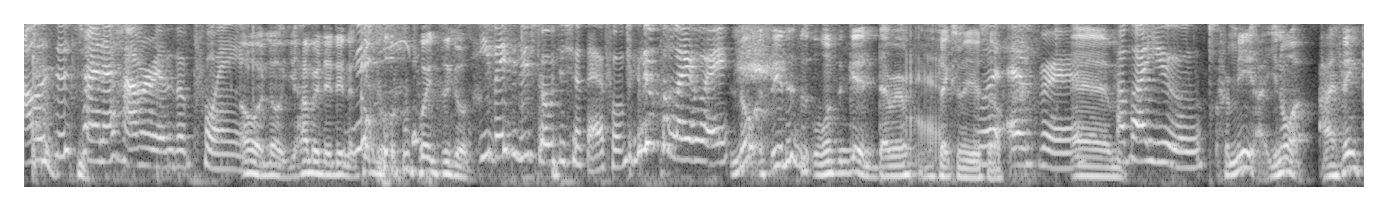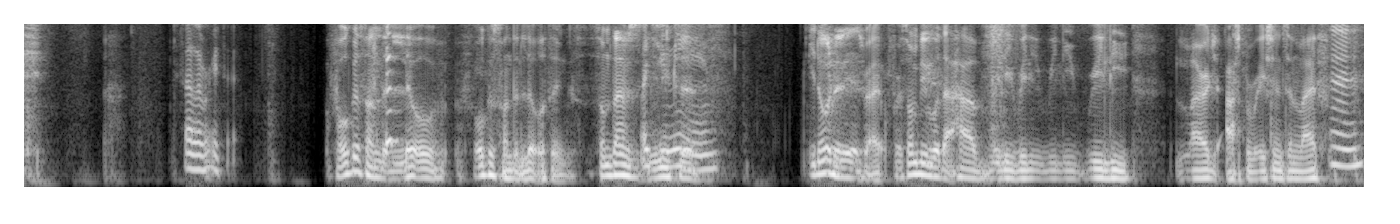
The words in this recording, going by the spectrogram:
I was just trying to hammer in the point. oh no, you hammered it in a couple of points ago. You basically just told me to shut the F up in a polite way. No, see, this is once again direct reflection of yourself. Whatever. Um, How about you? For me, you know what? I think Celebrate it. focus on the little focus on the little things. Sometimes What you you need to mean? You know what it is, right? For some people that have really, really, really, really large aspirations in life, Mm.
